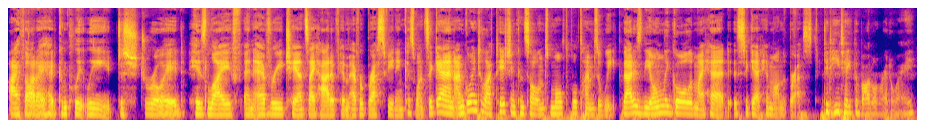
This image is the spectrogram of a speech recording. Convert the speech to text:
I thought I had completely destroyed his life and every chance I had of him ever breastfeeding. Because once again, I'm going to lactation consultants multiple times a week. That is the only goal in my head is to get him on the breast. Did he take the bottle right away?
